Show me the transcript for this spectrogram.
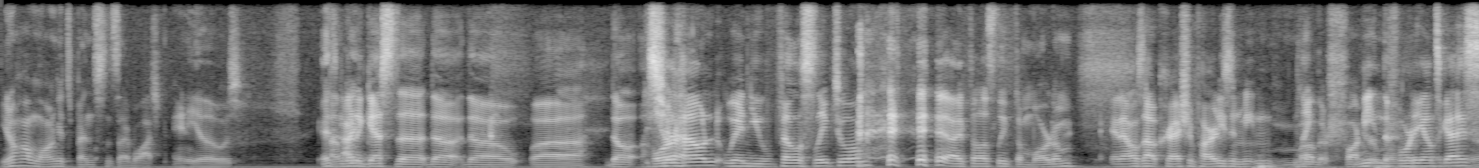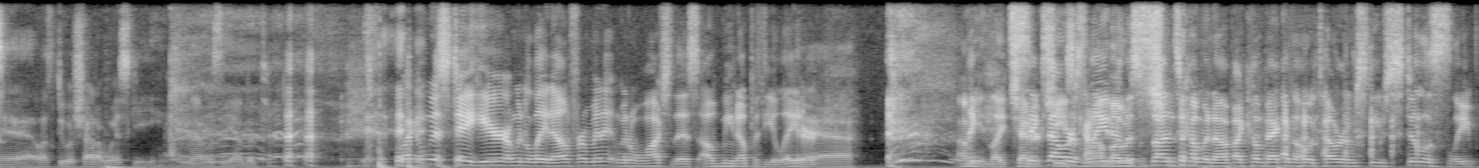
You know how long it's been since I've watched any of those? It's, I'm gonna I- guess the the the uh, the Should horror I- hound when you fell asleep to him, I fell asleep to Mordum. and I was out crashing parties and meeting like Motherfucker, meeting the 40 ounce guys. Yeah, let's do a shot of whiskey, and that was the end of. T- like I'm gonna stay here. I'm gonna lay down for a minute. I'm gonna watch this. I'll meet up with you later. yeah, I'm eating like cheddar Six cheese hours combos. later, the sun's coming up. I come back in the hotel room. Steve's still asleep.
